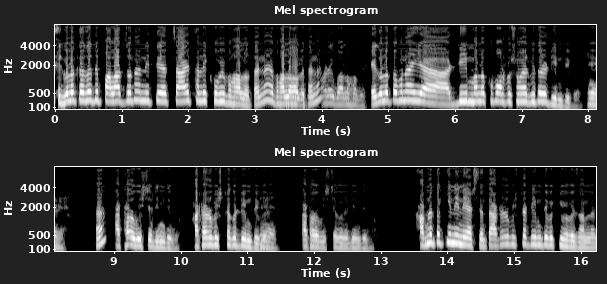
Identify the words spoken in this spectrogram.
এগুলোকে যদি পালার জন্য নিতে চায় তাহলে খুবই ভালো তাই না? ভালো হবে তাই না? অনেক ভালো হবে। এগুলো তো মনে হয় ডিম হলো খুব অল্প সময়ের ভিতরে ডিম দিবে। হ্যাঁ। হ্যাঁ? আঠারো বিশটা ডিম দেবো। আঠারো বিশটা করে ডিম দিবে। আঠারো বিশটা করে ডিম দেবো। আপনি তো কিনে নিয়ে আসছেন তা আঠারো বিশটা ডিম দিবে কীভাবে জানলেন?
